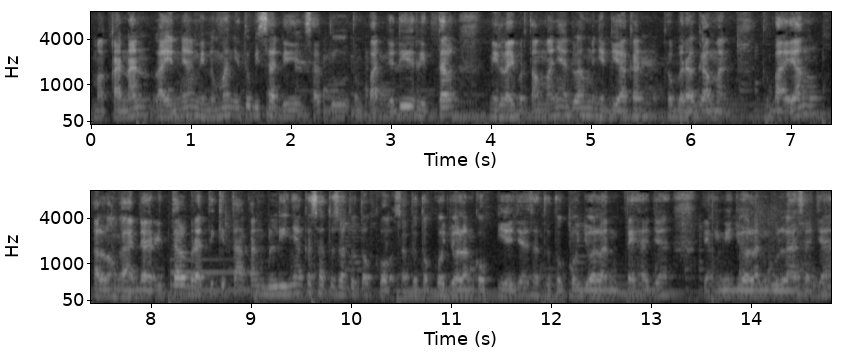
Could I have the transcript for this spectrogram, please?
makanan lainnya minuman itu bisa di satu tempat. Jadi retail nilai pertamanya adalah menyediakan keberagaman. Kebayang kalau nggak ada retail berarti kita akan belinya ke satu-satu toko. Satu toko jualan kopi aja satu toko jualan teh aja yang ini jualan gula saja.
